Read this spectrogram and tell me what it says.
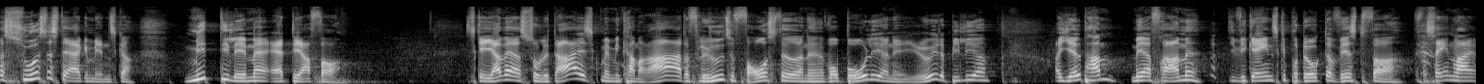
ressourcestærke mennesker. Mit dilemma er derfor, skal jeg være solidarisk med min kammerat og flytte ud til forstederne, hvor boligerne i øvrigt er billigere, og hjælpe ham med at fremme de veganske produkter vest for Fasanvej?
